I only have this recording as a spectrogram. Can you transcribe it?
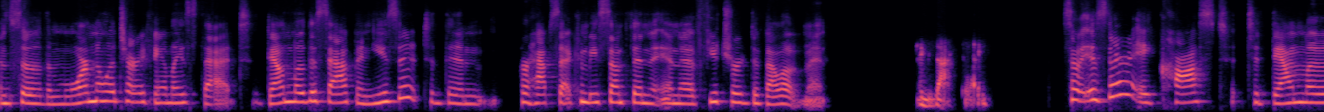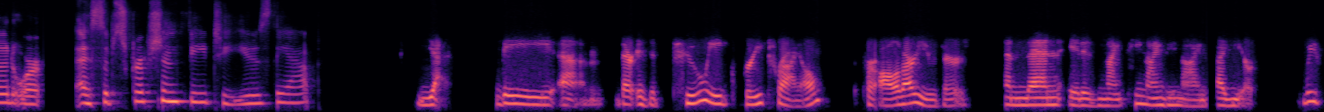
And so the more military families that download this app and use it, then perhaps that can be something in a future development. Exactly. So, is there a cost to download or a subscription fee to use the app? Yes. The um, there is a two week free trial for all of our users, and then it is $19.99 a year. We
